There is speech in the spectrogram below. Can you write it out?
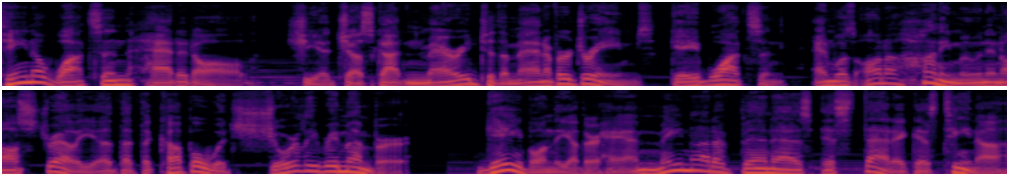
Tina Watson had it all. She had just gotten married to the man of her dreams, Gabe Watson, and was on a honeymoon in Australia that the couple would surely remember. Gabe, on the other hand, may not have been as ecstatic as Tina,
